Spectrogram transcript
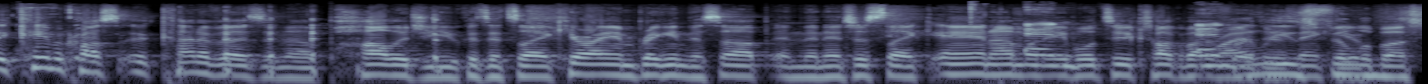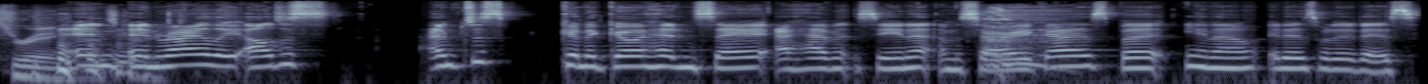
it came across uh, kind of as an apology because it's like here I am bringing this up, and then it's just like, and I'm and, unable to talk about and, Riley's filibustering. And, and Riley, I'll just, I'm just gonna go ahead and say I haven't seen it. I'm sorry, guys, but you know it is what it is.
